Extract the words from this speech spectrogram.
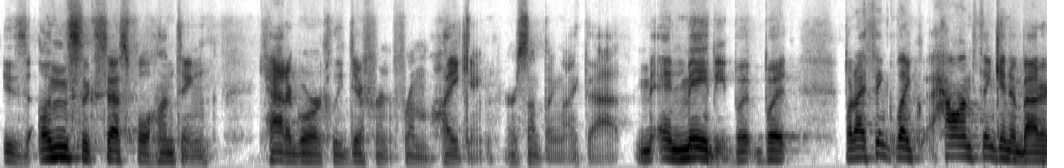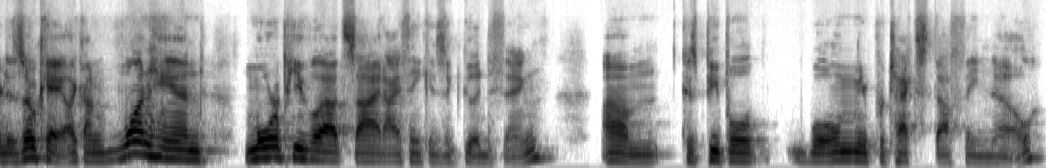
is unsuccessful hunting categorically different from hiking or something like that? And maybe, but but but I think like how I'm thinking about it is okay. Like on one hand, more people outside, I think is a good thing, um, because people will only protect stuff they know.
